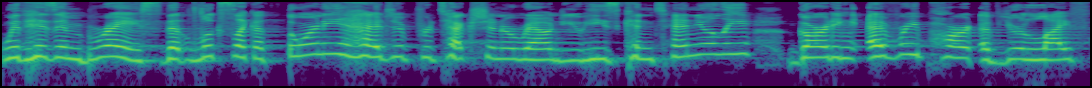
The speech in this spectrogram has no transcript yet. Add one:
with His embrace that looks like a thorny hedge of protection around you. He's continually guarding every part of your life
